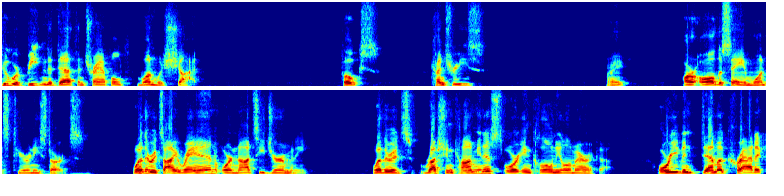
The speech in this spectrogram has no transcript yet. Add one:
Two were beaten to death and trampled, one was shot. Folks, countries, right, are all the same once tyranny starts. Whether it's Iran or Nazi Germany, whether it's Russian communists or in colonial America, or even Democratic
